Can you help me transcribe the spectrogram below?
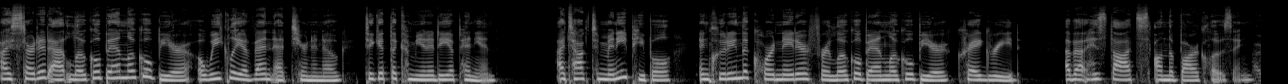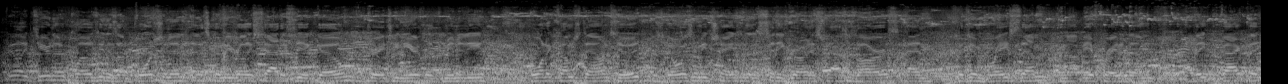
I started at Local Band Local Beer, a weekly event at Tirnanog, to get the community opinion. I talked to many people, including the coordinator for Local Band Local Beer, Craig Reed, about his thoughts on the bar closing. I feel like Tiernanog closing is unfortunate, and it's going to be really sad to see it go after 18 years in the community. But when it comes down to it, there's always going to be changes in the city growing as fast as ours, and we have to embrace them and not be afraid of them. I think the fact that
